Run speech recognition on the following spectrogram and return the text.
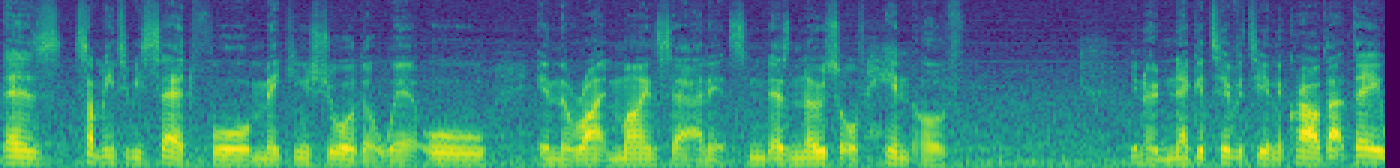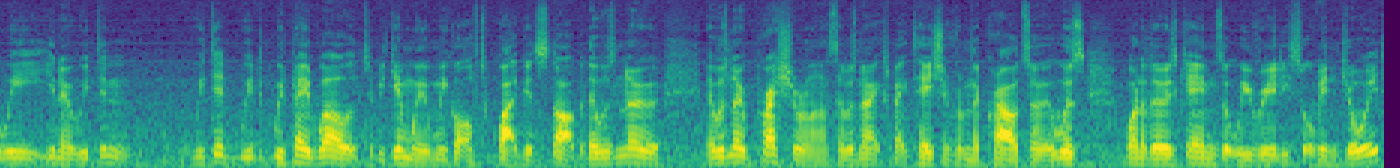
there's something to be said for making sure that we're all in the right mindset, and it's there's no sort of hint of you know negativity in the crowd. That day we you know we didn't we did we, we played well to begin with and we got off to quite a good start but there was no there was no pressure on us. There was no expectation from the crowd. So it was one of those games that we really sort of enjoyed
